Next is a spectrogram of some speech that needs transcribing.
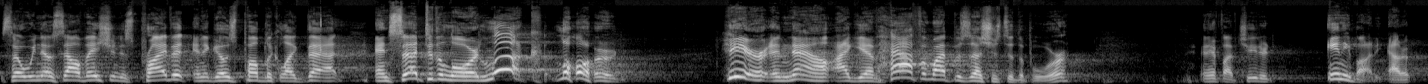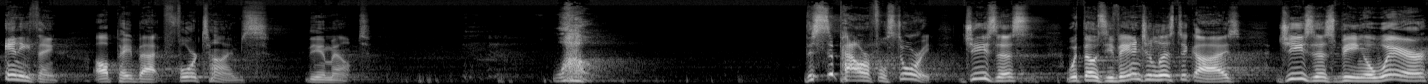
so we know salvation is private and it goes public like that, and said to the Lord, Look, Lord, here and now I give half of my possessions to the poor, and if I've cheated anybody out of anything, I'll pay back four times the amount. Wow. This is a powerful story. Jesus with those evangelistic eyes, Jesus being aware,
